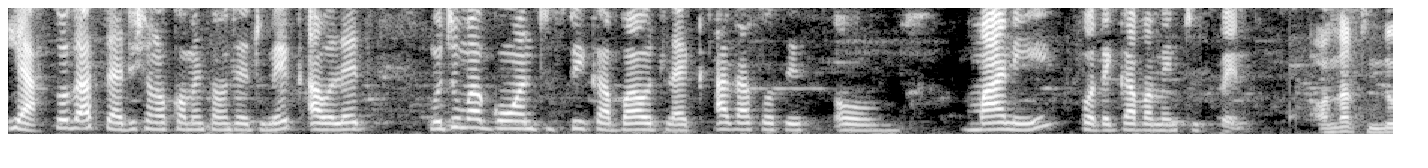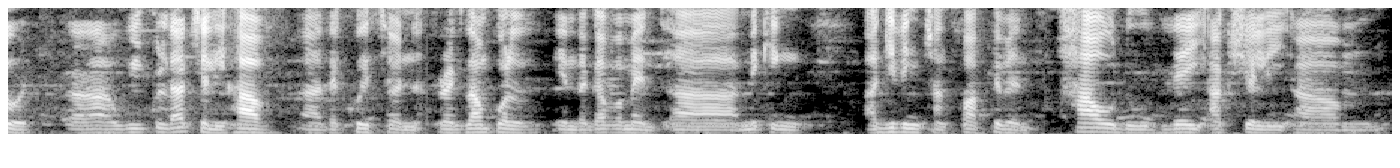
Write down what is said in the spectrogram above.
yeah so that's the additional comments i wanted to make. I will let mutuma go on to speak about like other sources of money for the government to spend. On that note, uh, we could actually have uh, the question, for example, in the government uh, making uh, giving transfer payments, how do they actually um,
